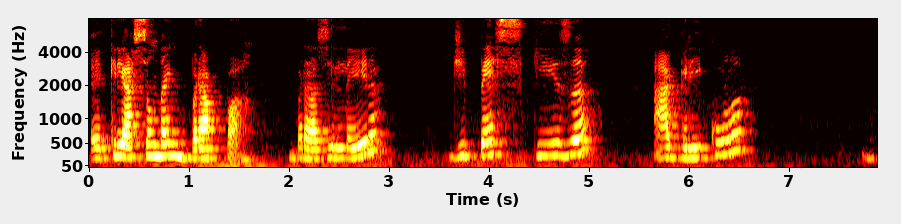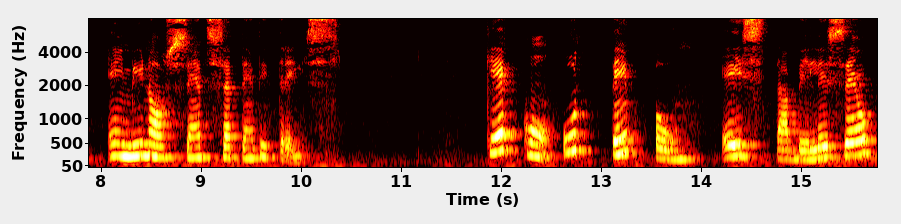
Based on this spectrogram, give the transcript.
é, criação da Embrapa brasileira de pesquisa agrícola em 1973, que com o tempo estabeleceu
